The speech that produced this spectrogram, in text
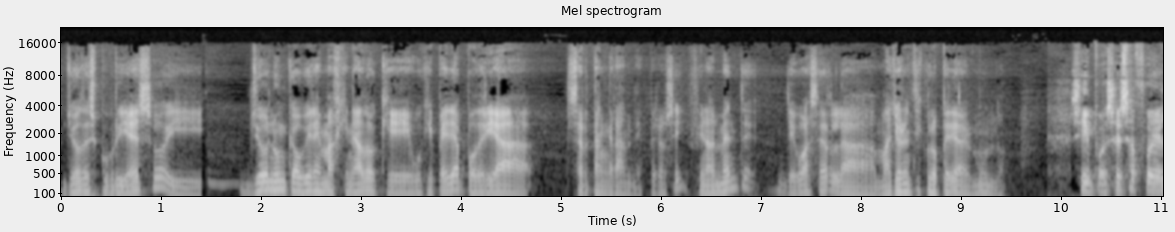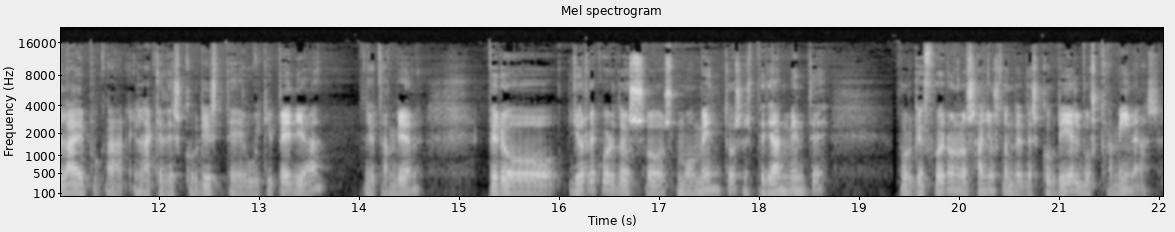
yo descubrí eso y yo nunca hubiera imaginado que Wikipedia podría ser tan grande, pero sí, finalmente llegó a ser la mayor enciclopedia del mundo. Sí, pues esa fue la época en la que descubriste Wikipedia, yo también, pero yo recuerdo esos momentos especialmente porque fueron los años donde descubrí el Buscaminas.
